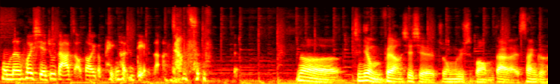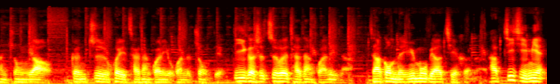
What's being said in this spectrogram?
我们会协助大家找到一个平衡点啦，这样子。那今天我们非常谢谢钟律师帮我们带来三个很重要。跟智慧财产管理有关的重点，第一个是智慧财产管理呢，只要跟我们的营运目标结合呢，它积极面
